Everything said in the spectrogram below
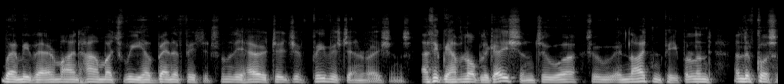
when we bear in mind how much we have benefited from the heritage of previous generations. I think we have an obligation to uh, to enlighten people, and and of course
